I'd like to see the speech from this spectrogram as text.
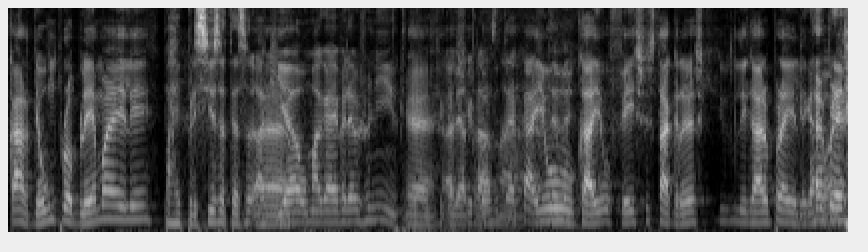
cara, deu um problema, ele. Pai, precisa ter. essa- Aqui é o MacGyver é o Juninho, que É, fica ali acho que atrás. quando Na, até caiu, caiu o Face, o Instagram, acho que ligaram pra ele. Ligaram pra ele.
